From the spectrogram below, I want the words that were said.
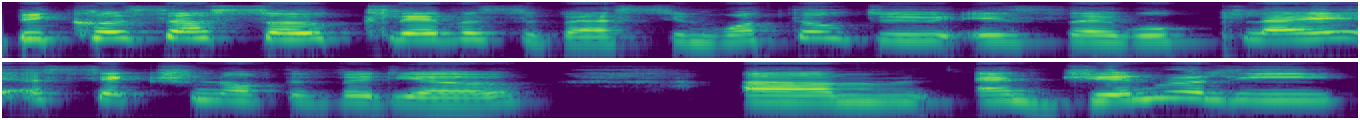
Because they're so clever, Sebastian. What they'll do is they will play a section of the video um, and generally,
